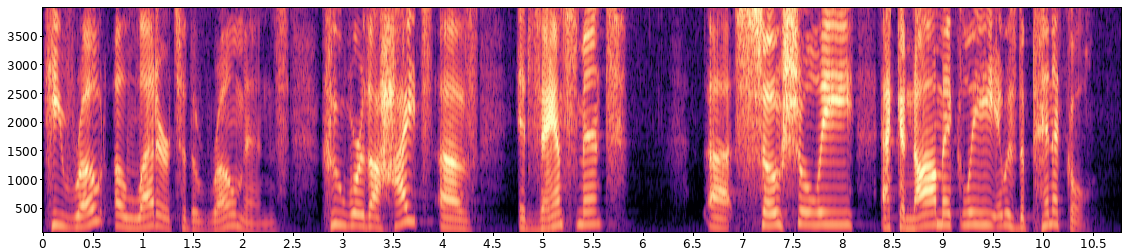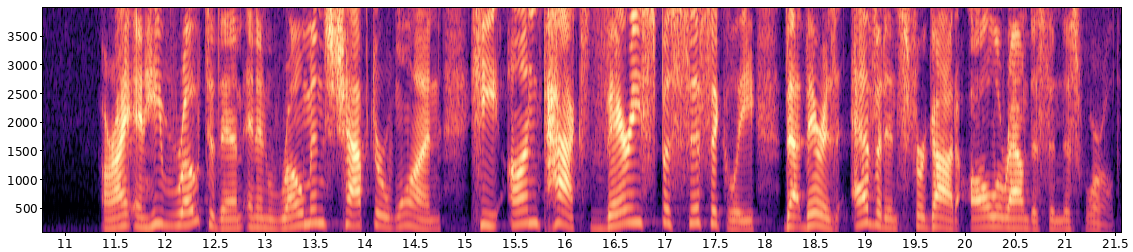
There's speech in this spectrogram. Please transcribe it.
He wrote a letter to the Romans who were the height of advancement, uh, socially, economically. It was the pinnacle. All right? And he wrote to them, and in Romans chapter 1, he unpacks very specifically that there is evidence for God all around us in this world.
